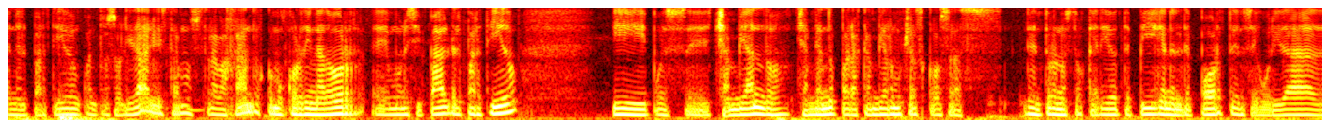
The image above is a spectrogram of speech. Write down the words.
en el partido Encuentro Solidario. Estamos trabajando como coordinador eh, municipal del partido y pues eh, chambeando, chambeando para cambiar muchas cosas dentro de nuestro querido Tepic, en el deporte, en seguridad,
